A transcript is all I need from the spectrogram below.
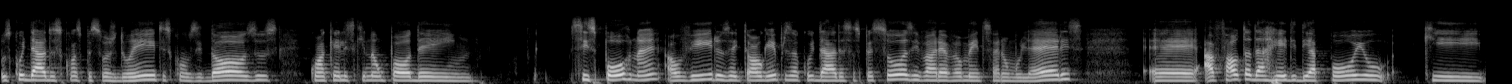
os cuidados com as pessoas doentes, com os idosos, com aqueles que não podem se expor né, ao vírus, então alguém precisa cuidar dessas pessoas, invariavelmente serão mulheres. É, a falta da rede de apoio que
